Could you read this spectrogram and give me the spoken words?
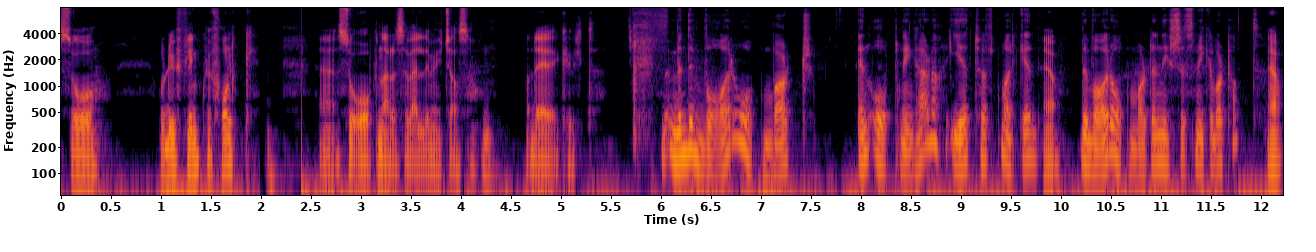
så, og du er flink med folk, eh, så åpner det seg veldig mye, altså. Mm. Og det er kult. Men det var åpenbart en åpning her, da, i et tøft marked. Ja. Det var åpenbart en nisje som ikke var tatt. Ja.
